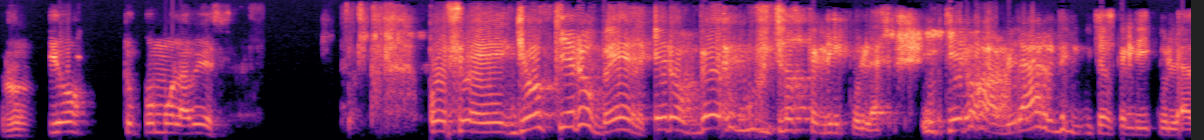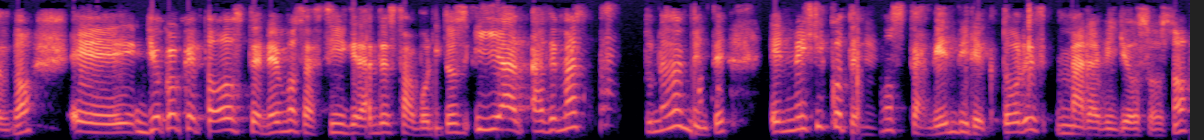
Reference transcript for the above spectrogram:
Rocío, ¿tú cómo la ves? Pues eh, yo quiero ver, quiero ver muchas películas y quiero hablar de muchas películas, ¿no? Eh, yo creo que todos tenemos así grandes favoritos y además afortunadamente, en México tenemos también directores maravillosos, ¿no?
